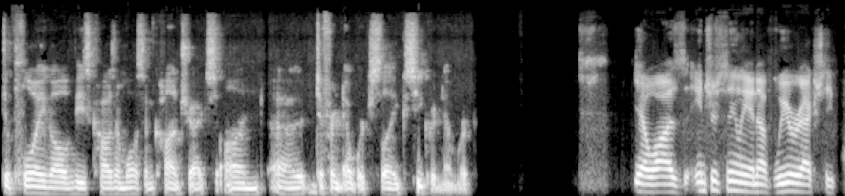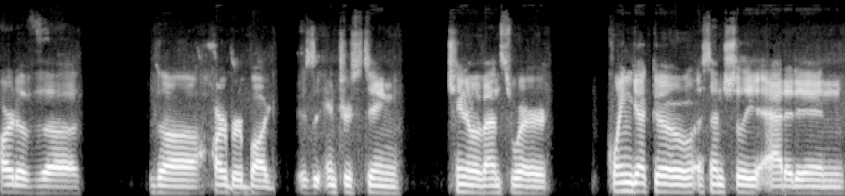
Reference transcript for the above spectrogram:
deploying all of these CosmWasm contracts on uh, different networks like Secret Network. Yeah, was interestingly enough, we were actually part of the the Harbor bug. Is an interesting chain of events where CoinGecko essentially added in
